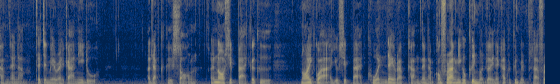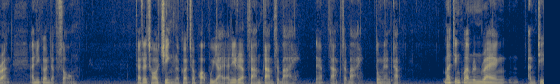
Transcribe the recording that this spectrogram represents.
คำแนะนำถ้าจะมีรายการนี้ดู ระดับก็คือ 2 และนอ18 ก็คือ น้อยกว่าอายุ 18 ควรได้รับคำแนะนำของฝรั่งนี่เขาขึ้นหมดเลยนะครับ ขึ้นเป็นภาษาฝรั่ง อันนี้ก็อันดับ 2 แต่ถ้าชอชิงแล้วก็เฉพาะผู้ใหญ่อันนี้ระดับ 3 ตามสบายนะครับตามสบายตรงนั้นครับ มาถึงความรุนแรงอันที่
